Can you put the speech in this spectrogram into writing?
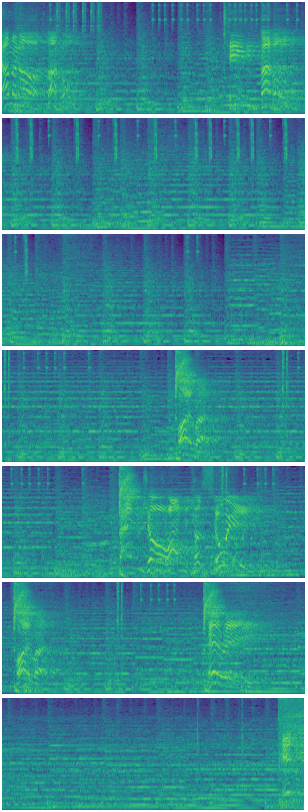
Stamina battle. Team battle. Hit.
